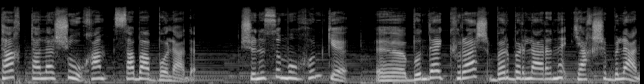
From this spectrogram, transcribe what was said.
taxt talashuv ham sabab bo'ladi. Shunisi muhimki e, bunday kurash bir birlarini yaxshi bilan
